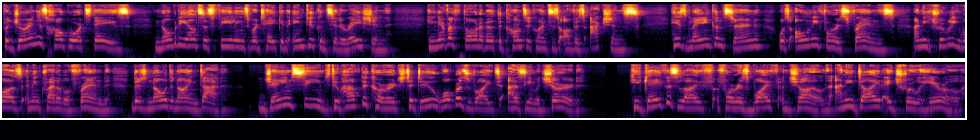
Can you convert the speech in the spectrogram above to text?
but during his Hogwarts days, nobody else's feelings were taken into consideration he never thought about the consequences of his actions. His main concern was only for his friends, and he truly was an incredible friend, there's no denying that. James seemed to have the courage to do what was right as he matured. He gave his life for his wife and child, and he died a true hero.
